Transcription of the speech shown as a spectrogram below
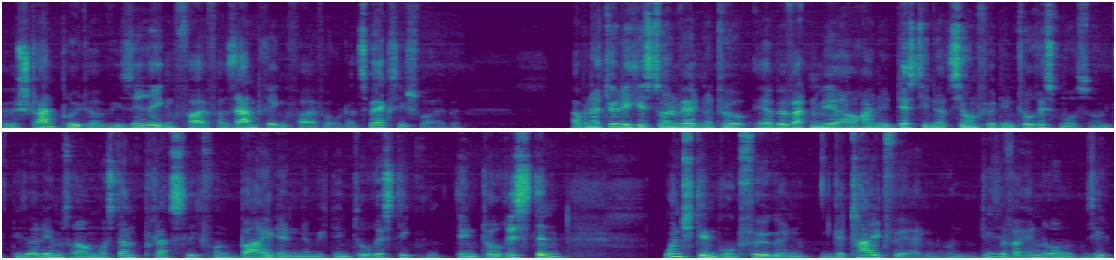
äh, Strandbrüter wie Seeregenpfeifer, Sandregenpfeifer oder Zwergseeschwalbe. Aber natürlich ist so ein Weltnaturerbe Wattenmeer auch eine Destination für den Tourismus und dieser Lebensraum muss dann plötzlich von beiden, nämlich den, den Touristen und den Brutvögeln, geteilt werden. Und diese Veränderung sieht,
